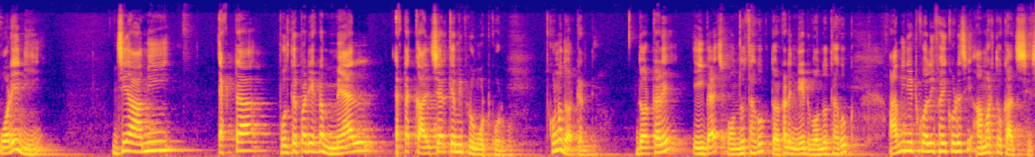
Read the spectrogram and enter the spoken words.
পড়েনি যে আমি একটা বলতে পারি একটা ম্যাল একটা কালচারকে আমি প্রমোট করব। কোনো দরকার নেই। দরকারে এই ব্যাচ বন্ধ থাকুক, দরকারে নেট বন্ধ থাকুক। আমি নেট কোয়ালিফাই করেছি, আমার তো কাজ শেষ।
